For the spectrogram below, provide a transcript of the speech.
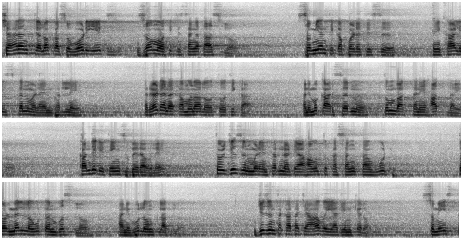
शहरांतल्या लोकांचो व्हड एक जमो तिचे सांगता आसलो सोम्यान तिका पडतेस ताणें काळीज कनवळ्यान भरलें रडनाका म्हणालो तो तिका आनी मुखार सरन तुंबाक ताणें हात लायलो कांदेली थंयच उबे रावले तोळ जेजून म्हळें तरणाट्या हांव तुका सांगता उठ तोळ मेल्लो उठोन बसलो आनी उलोवंक लागलो जेजून ताका ताच्या आवय यादीन केलो समेस्त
